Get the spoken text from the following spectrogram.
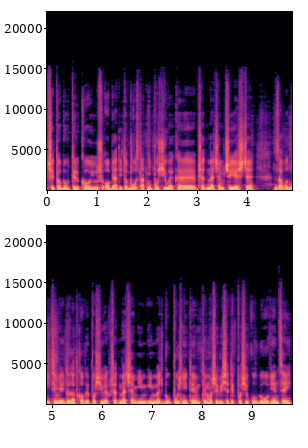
czy to był tylko już obiad i to był ostatni posiłek e, przed meczem, czy jeszcze zawodnicy mieli dodatkowy posiłek przed meczem. Im, im mecz był później, tym, tym oczywiście tych posiłków było więcej.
